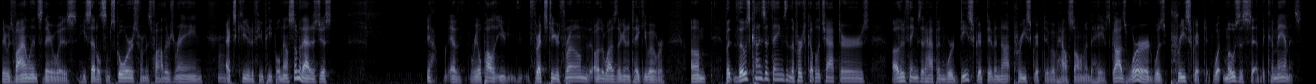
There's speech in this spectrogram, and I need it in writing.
there was violence. There was he settled some scores from his father's reign, hmm. executed a few people. Now some of that is just yeah, real politics. You threats to your throne. Otherwise, they're going to take you over. Um, but those kinds of things in the first couple of chapters, other things that happened were descriptive and not prescriptive of how Solomon behaves. God's word was prescriptive. What Moses said, the commandments,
